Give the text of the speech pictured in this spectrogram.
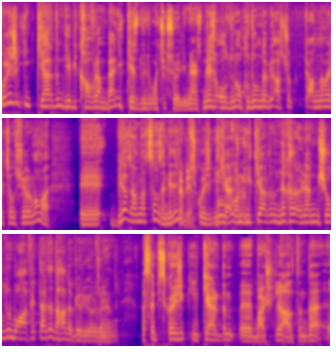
Psikolojik ilk yardım diye bir kavram ben ilk kez duydum açık söyleyeyim. Yani ne olduğunu okuduğumda bir az çok anlamaya çalışıyorum ama e, biraz anlatsanıza ne demek Tabii. psikolojik Bu ilk yardım? konu- İlk yardımın ne kadar önemli bir şey olduğunu bu afetlerde daha da görüyoruz önemli. Aslında psikolojik ilk yardım e, başlığı altında e,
